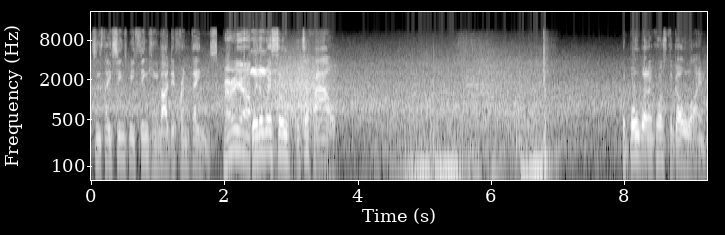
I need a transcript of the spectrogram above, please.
since they seem to be thinking about different things. Mariano. With a whistle, it's a foul. The ball went across the goal line.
